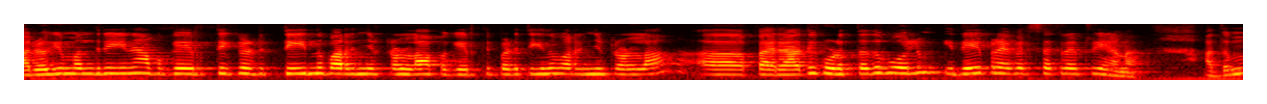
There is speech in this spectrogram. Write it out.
ആരോഗ്യമന്ത്രിനെ അപകീർത്തിപ്പെടുത്തി എന്ന് പറഞ്ഞിട്ടുള്ള അപകീർത്തിപ്പെടുത്തി എന്ന് പറഞ്ഞിട്ടുള്ള പരാതി കൊടുത്തത് പോലും ഇതേ പ്രൈവറ്റ് സെക്രട്ടറിയാണ്. അതും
